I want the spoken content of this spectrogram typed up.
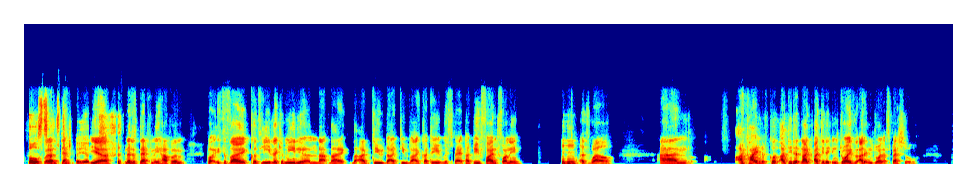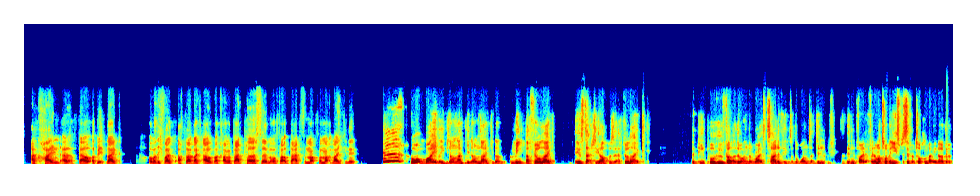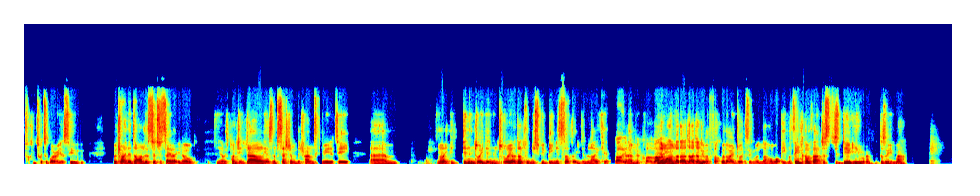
Def- yeah. Yeah, and I just definitely haven't. But it's just like because he's a comedian that like that I do that I do like I do respect I do find funny Mhm. as well. And I kind of because I didn't like I didn't enjoy that I didn't enjoy that special. I kind of felt a bit like almost if like I felt like I like I'm a bad person or felt bad for not for not liking it. Well, why? If you don't like it, you don't like it. don't- I mean, I feel like it was actually the opposite. I feel like the people who felt like they were on the right side of things are the ones that didn't didn't fight it. I'm not talking about you specifically. I'm talking about you know the fucking Twitter warriors who were trying their darndest just to say that you know you know he's punching down. He has an obsession with the trans community. Um, no, if you didn't enjoy it, you didn't enjoy it. I don't think you should be beating yourself that you didn't like it. Well, it's Um, because You know what I'm like? I don't- give a fuck whether I enjoy something or not, or what people think of that. Just just do you, man. It doesn't even matter.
